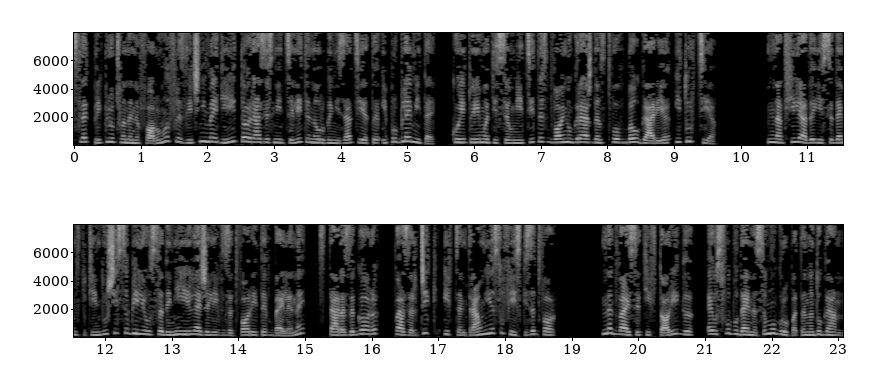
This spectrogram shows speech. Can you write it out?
След приключване на форума в различни медии той разясни целите на организацията и проблемите, които имат изселниците с двойно гражданство в България и Турция. Над 1700 души са били осъдени и лежали в затворите в Белене, Стара Загора, Пазарчик и в Централния Софийски затвор. На 22 г. е освободена самогрупата на Доган.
